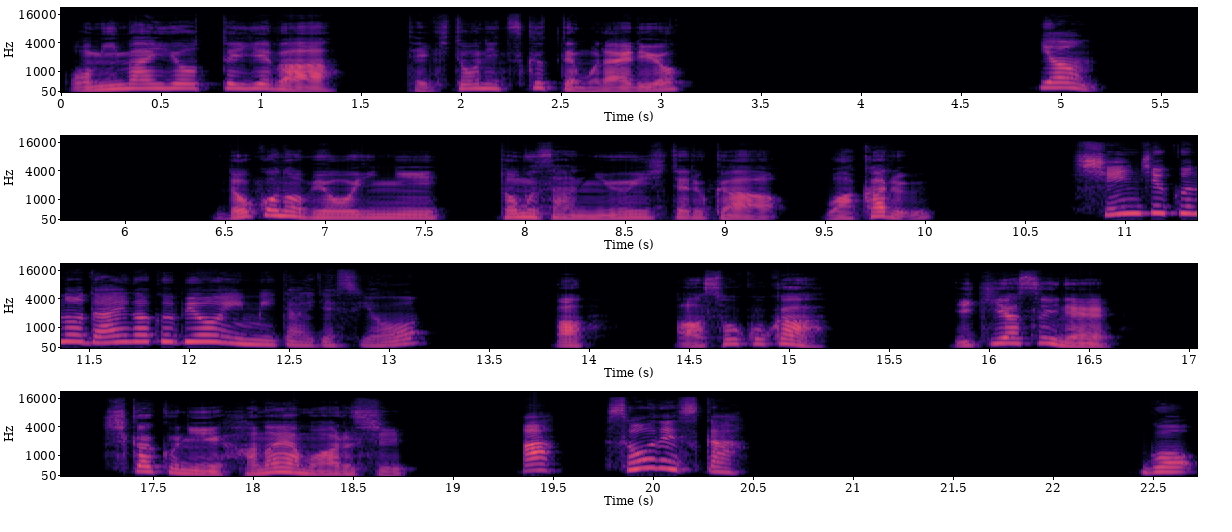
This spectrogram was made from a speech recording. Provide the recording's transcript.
お見舞い用って言えば適当に作ってもらえるよ。?4。どこの病院にトムさん入院してるかわかる？新宿の大学病院みたいですよ。あ、あそこか。行きやすいね。近くに花屋もあるし。あ、そうですか。5。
